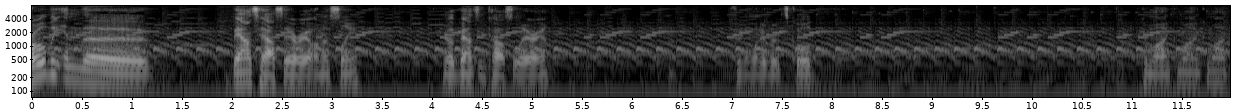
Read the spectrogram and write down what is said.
Probably in the bounce house area, honestly. Or the bouncing castle area. Freaking whatever it's called. Come on, come on, come on.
